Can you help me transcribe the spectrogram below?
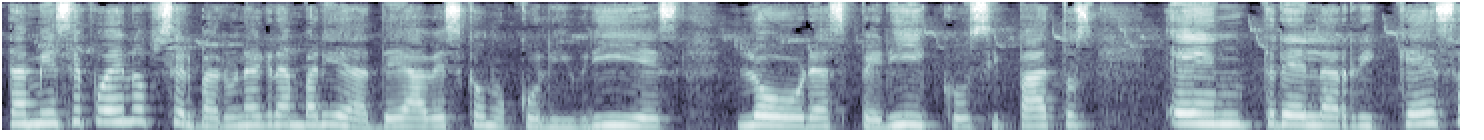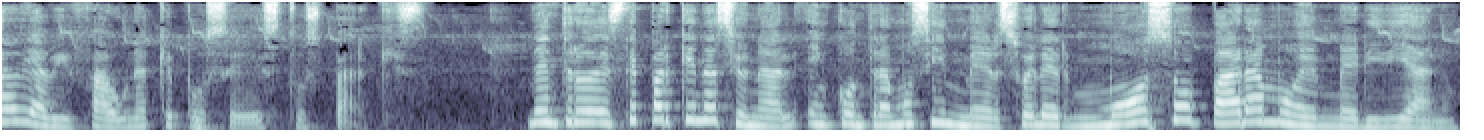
También se pueden observar una gran variedad de aves como colibríes, loras, pericos y patos, entre la riqueza de avifauna que posee estos parques. Dentro de este parque nacional encontramos inmerso el hermoso páramo Meridiano,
